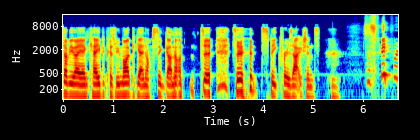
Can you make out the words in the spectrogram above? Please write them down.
WANK, because we might be getting Austin Gunn on to to speak for his actions. So speak for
